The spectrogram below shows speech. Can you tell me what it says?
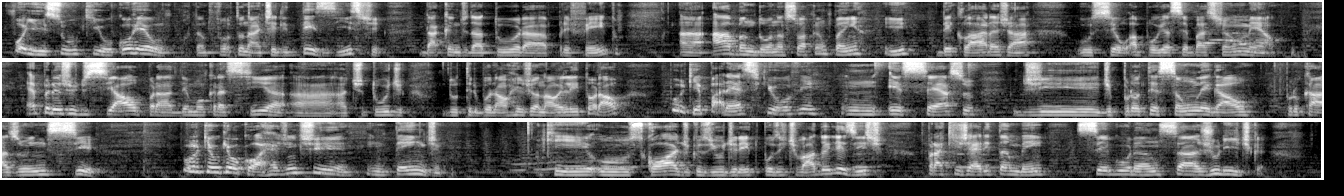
Foi isso o que ocorreu. Portanto, Fortunati ele desiste da candidatura a prefeito, uh, abandona sua campanha e declara já o seu apoio a Sebastião Melo. É prejudicial para a democracia a atitude do Tribunal Regional Eleitoral, porque parece que houve um excesso de, de proteção legal para o caso em si. Porque o que ocorre? A gente entende que os códigos e o direito positivado ele existe para que gere também segurança jurídica.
